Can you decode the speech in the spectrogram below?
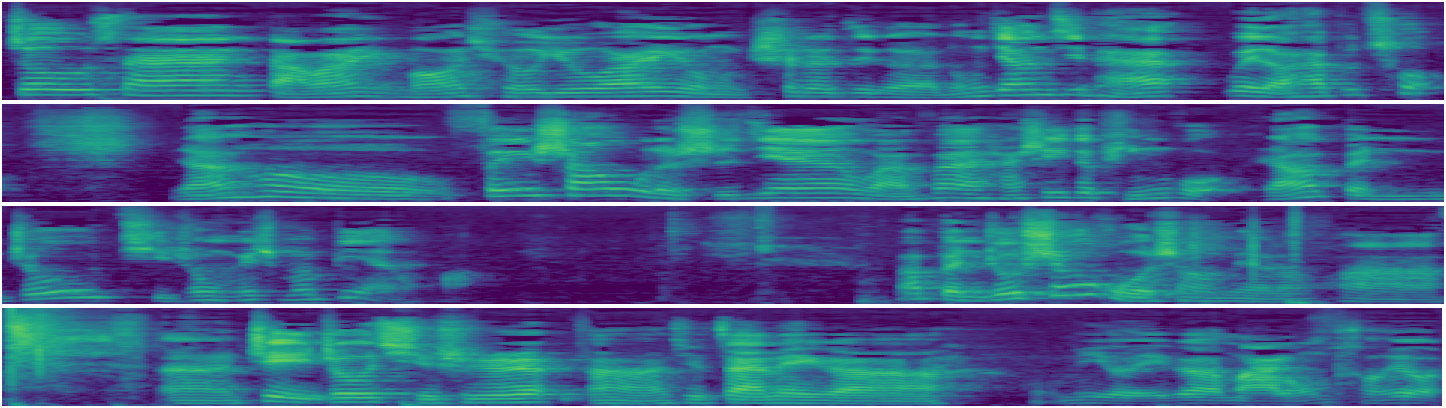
周三打完羽毛球、游完泳，吃了这个龙江鸡排，味道还不错。然后非商务的时间，晚饭还是一个苹果。然后本周体重没什么变化。而本周生活上面的话，嗯，这一周其实啊，就在那个我们有一个马龙朋友，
